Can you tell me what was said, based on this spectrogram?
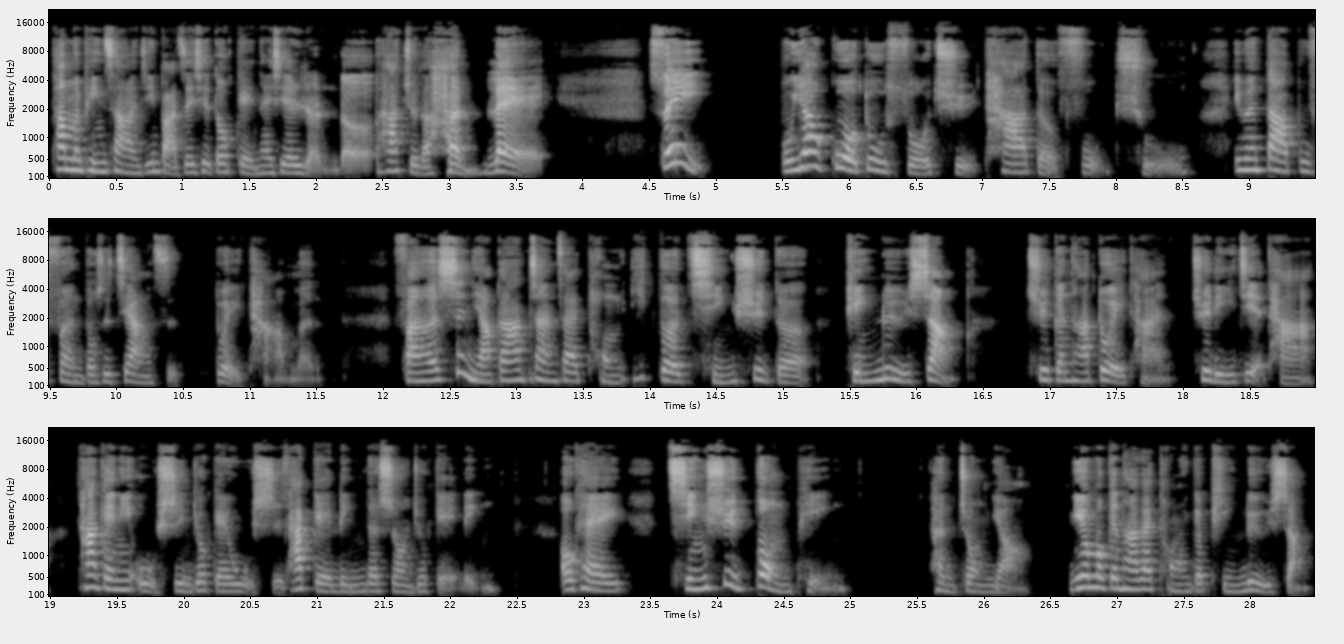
他们平常已经把这些都给那些人了，他觉得很累，所以不要过度索取他的付出，因为大部分都是这样子对他们，反而是你要跟他站在同一个情绪的频率上去跟他对谈，去理解他。他给你五十，你就给五十；他给零的时候，你就给零。OK，情绪共频很重要。你有没有跟他在同一个频率上，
